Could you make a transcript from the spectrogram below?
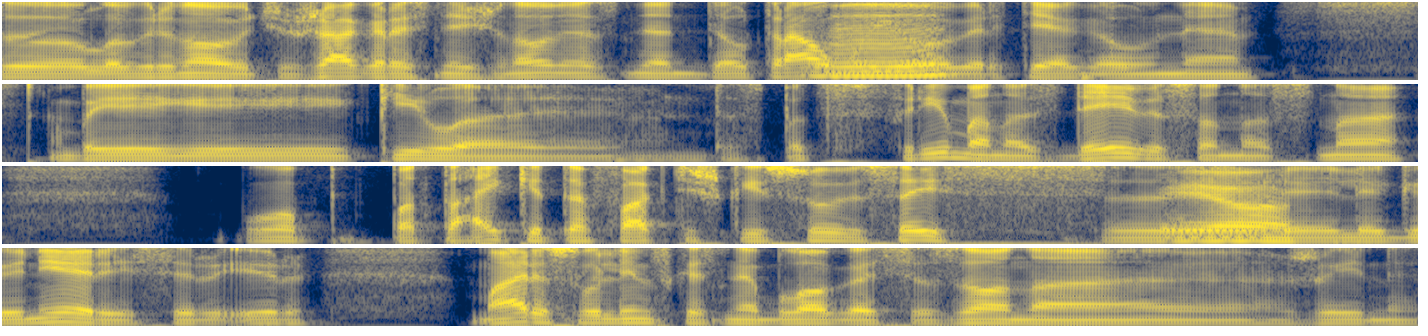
Lavrinovičius, Žagaras nežinau, nes net dėl traumų mm. jo vertė gal ne labai kyla. Tas pats Freemanas, Davisonas, na, buvo pataikyta faktiškai su visais e, Jo. le- legionieriais ir, ir Marius Valinskas neblogą sezoną e, žaidė.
